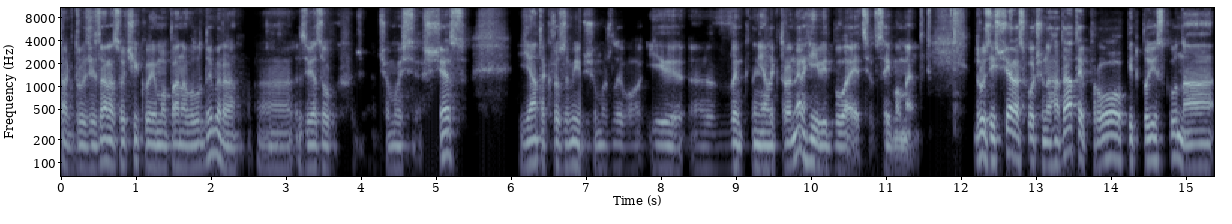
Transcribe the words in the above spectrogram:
Так, друзі, зараз очікуємо пана Володимира. Е, Зв'язок чомусь щез. Я так розумію, що можливо і е, вимкнення електроенергії відбувається в цей момент. Друзі, ще раз хочу нагадати про підписку на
